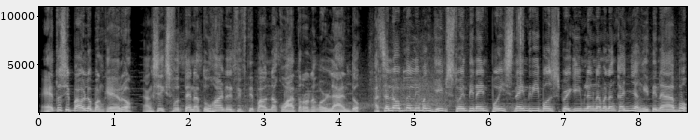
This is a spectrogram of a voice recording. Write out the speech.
Eto si Paolo Banquero, ang 6 foot 10 na 250 pound na 4 ng Orlando. At sa loob ng limang games, 29 points, 9 rebounds per game lang naman ang kanyang itinabo.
